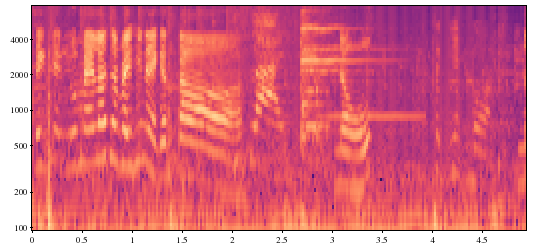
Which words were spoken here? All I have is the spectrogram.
เด็กๆรู้ไหมเราจะไปที่ไหนกันต่อ ต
